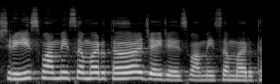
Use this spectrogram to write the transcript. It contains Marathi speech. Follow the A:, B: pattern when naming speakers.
A: श्री स्वामी समर्थ जय जय स्वामी समर्थ.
